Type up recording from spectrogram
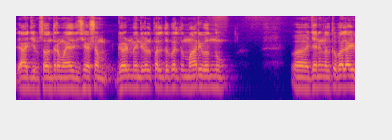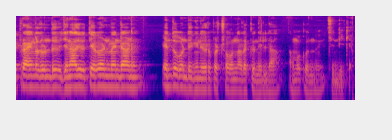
രാജ്യം സ്വതന്ത്രമായതിനു ശേഷം ഗവൺമെന്റുകൾ പലതും പലതും മാറി വന്നു. ജനങ്ങൾക്ക് പല അഭിപ്രായങ്ങളുണ്ട്. ജനാധിപത്യ ഗവൺമെന്റാണ് എന്തുകൊണ്ട് ഇങ്ങനെ ഒരു പ്രക്ഷോഭം നടക്കുന്നില്ല? നമുക്കൊന്ന് ചിന്തിക്കാം.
